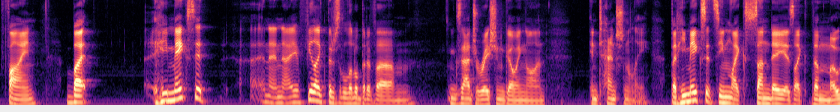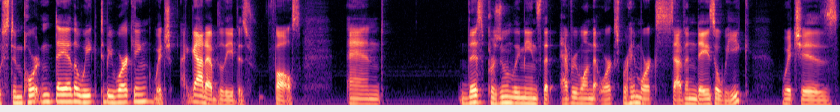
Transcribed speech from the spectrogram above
Fine, but he makes it, and, and I feel like there's a little bit of um, exaggeration going on intentionally but he makes it seem like Sunday is like the most important day of the week to be working, which I gotta believe is false. And this presumably means that everyone that works for him works seven days a week, which is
